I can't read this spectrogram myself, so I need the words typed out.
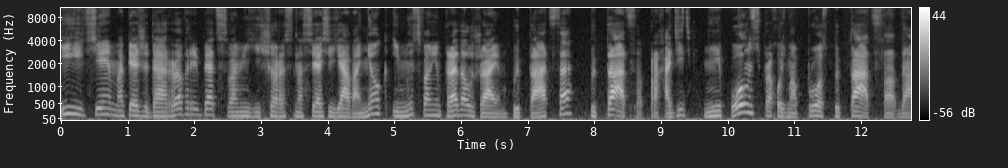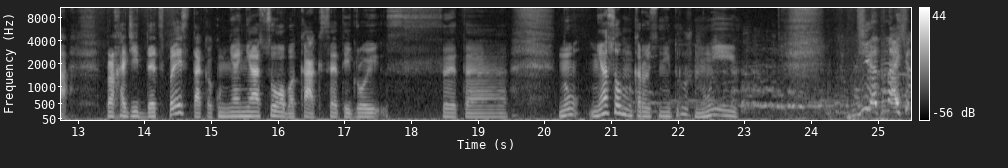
И всем, опять же, здорово, ребят, с вами еще раз на связи я, Ванек, и мы с вами продолжаем пытаться, пытаться проходить, не полностью проходим, а просто пытаться, да, проходить Dead Space, так как у меня не особо как с этой игрой, с это... Ну, не особо мы, короче, не дружим, ну и... Дед нахер!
